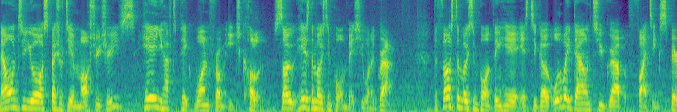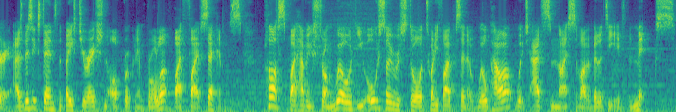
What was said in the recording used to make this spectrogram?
Now onto your specialty and mastery trees. Here you have to pick one from each column. So here's the most important bits you want to grab. The first and most important thing here is to go all the way down to grab Fighting Spirit, as this extends the base duration of Brooklyn Brawler by 5 seconds. Plus, by having Strong Willed, you also restore 25% of willpower, which adds some nice survivability into the mix.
